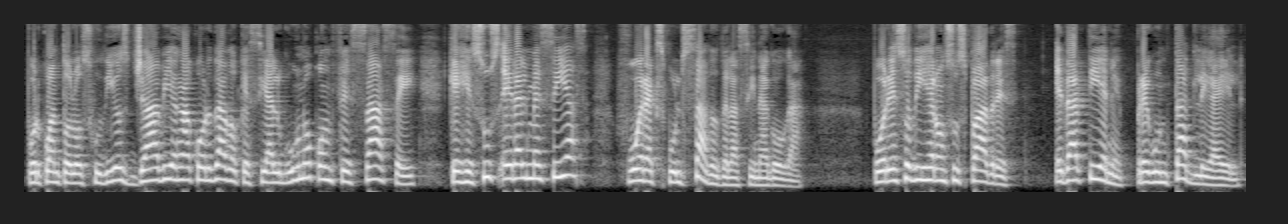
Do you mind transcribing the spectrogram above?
por cuanto los judíos ya habían acordado que si alguno confesase que Jesús era el Mesías, fuera expulsado de la sinagoga. Por eso dijeron sus padres, edad tiene, preguntadle a él.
